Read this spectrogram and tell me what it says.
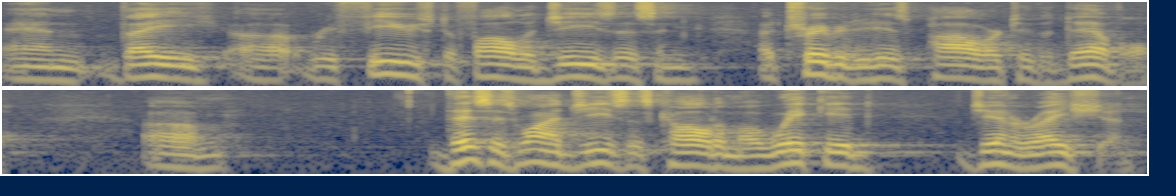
And they uh, refused to follow Jesus and attributed his power to the devil. Um, this is why Jesus called them a wicked generation,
